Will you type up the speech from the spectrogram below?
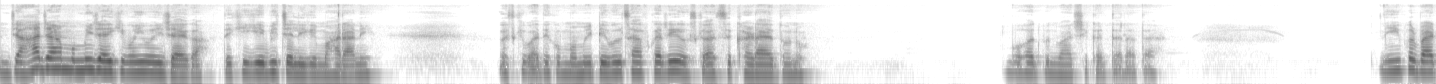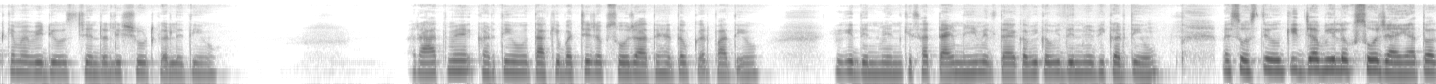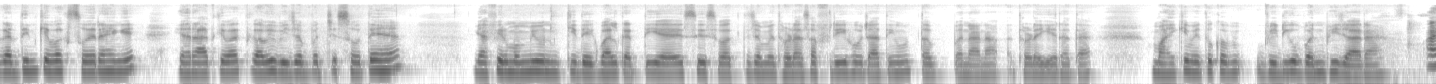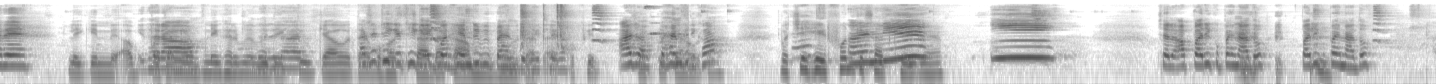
जहाँ जहाँ मम्मी जाएगी, वहीं वहीं जाएगा। देखिए, ये भी चली गई महारानी। उसके बाद देखो, मम्मी टेबल साफ़ कर रही है, उसके बाद से खड़ा है दोनों। बहुत बदमाशी करता रहता है। यहीं पर बैठ के मैं वीडियोस जनरली शूट कर लेती हूँ। रात में करती हूँ ताकि बच्चे जब सो जाते हैं तब कर पाती हूँ। क्योंकि दिन में इनके साथ टाइम नहीं मिलता है कभी कभी दिन में भी करती हूँ। मैं सोचती हूँ कि जब ये लोग सो जाएँ, या तो अगर दिन के वक्त सोए रहेंगे, या रात के वक्त कभी भी जब बच्चे सोते हैं, या फिर मम्मी उनकी देखभाल करती है, इस इस वक्त जब मैं थोड़ा सा फ्री हो जाती हूँ, तब बनाना थोड़ा ये रहता है। मायके में तो कभी वीडियो बन भी जा रहा है। अरे! लेकिन अब पता नहीं अपने घर में भी देखती हूँ क्या होता है अच्छा ठीक है ठीक है एक बार हेनरी भी पहन के देख लेगा तो फिर आ जाओ पहन के दिखा। बच्चे हेडफोन के साथ खेल रहे हैं। चलो अब परी को पहना दो परी को पहना दो।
